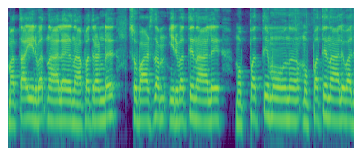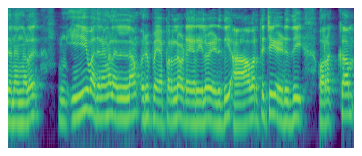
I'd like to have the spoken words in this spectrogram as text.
മത്തായി ഇരുപത്തിനാല് നാൽപ്പത്തിരണ്ട് സുഭാഷിതം ഇരുപത്തിനാല് മുപ്പത്തി മൂന്ന് മുപ്പത്തിനാല് വചനങ്ങൾ ഈ വചനങ്ങളെല്ലാം ഒരു പേപ്പറിലോ ഡയറിയിലോ എഴുതി ആവർത്തിച്ച് എഴുതി ഉറക്കം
